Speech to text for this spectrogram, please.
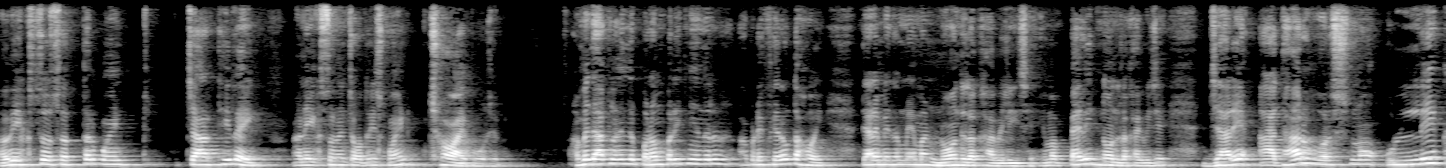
હવે એકસો સત્તર પોઈન્ટ ચારથી લઈ અને એકસો ને ચોત્રીસ પોઈન્ટ છ આપ્યો છે. હવે દાખલાની અંદર પરંપરિતની અંદર આપણે ફેરવતા હોય ત્યારે મેં તમને એમાં નોંધ લખાવેલી છે. એમાં પહેલી જ નોંધ લખાવી છે. જ્યારે આધાર વર્ષનો ઉલ્લેખ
